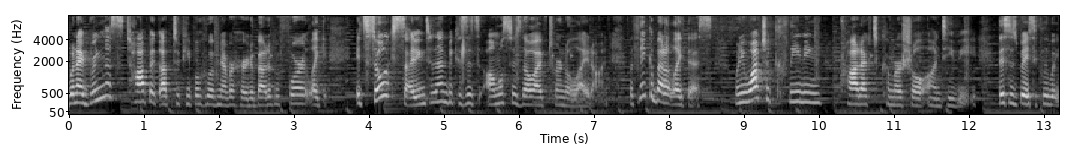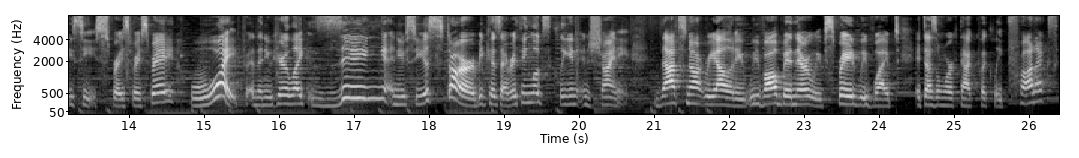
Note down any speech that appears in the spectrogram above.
when I bring this topic up to people who have never heard about it before, like, it's so exciting to them because it's almost as though I've turned a light on. But think about it like this. When you watch a cleaning product commercial on TV. This is basically what you see. Spray, spray, spray, wipe, and then you hear like zing, and you see a star because everything looks clean and shiny. That's not reality. We've all been there, we've sprayed, we've wiped. It doesn't work that quickly. Products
